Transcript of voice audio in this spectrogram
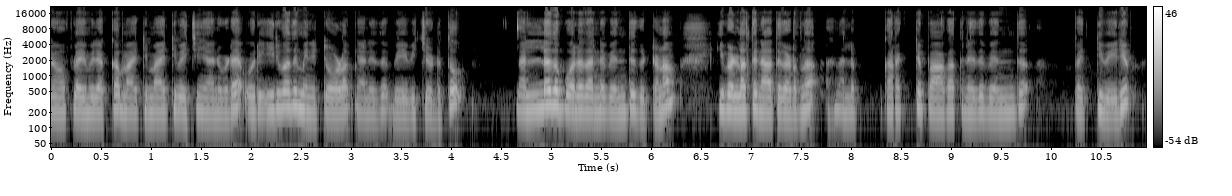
ലോ ഫ്ലെയിമിലൊക്കെ മാറ്റി മാറ്റി വെച്ച് ഞാനിവിടെ ഒരു ഇരുപത് മിനിറ്റോളം ഞാനിത് വേവിച്ചെടുത്തു. നല്ലതുപോലെ തന്നെ വെന്ത് കിട്ടണം. ഈ വെള്ളത്തിനകത്ത് കിടന്ന് നല്ല കറക്റ്റ് പാകത്തിന് ഇത് വെന്ത് പറ്റി വരും.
